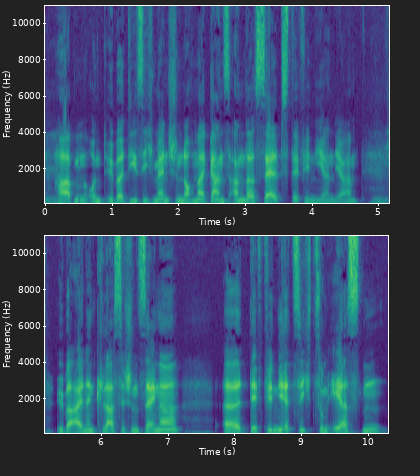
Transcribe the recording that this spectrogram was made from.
mhm. haben und über die sich Menschen nochmal ganz anders selbst definieren, ja. Mhm. Über einen klassischen Sänger äh, definiert sich zum ersten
